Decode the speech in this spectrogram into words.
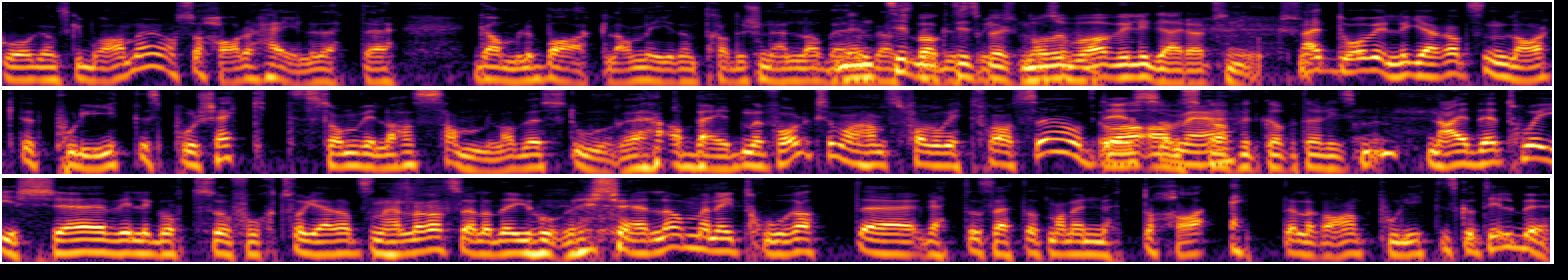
går ganske bra med. Og så har du hele dette gamle baklandet i den tradisjonelle men tilbake til spørsmålet, hva ville Gerhardsen gjort? Nei, Da ville Gerhardsen lagd et politisk prosjekt som ville ha samla det store arbeidende folk, som var hans favorittfrase. Og, det og avskaffet er... kapitalismen? Nei, det tror jeg ikke ville gått så fort for Gerhardsen heller, altså. Eller det gjorde det ikke heller. Men jeg tror at uh, rett og slett at man er nødt til å ha et eller annet politisk å tilby.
